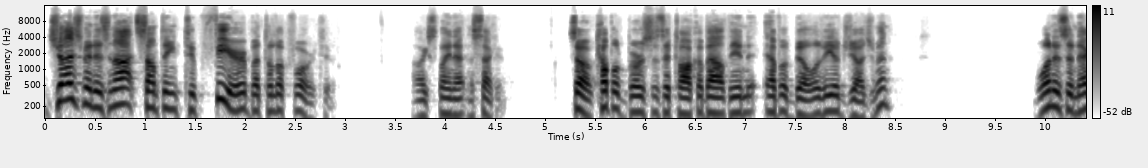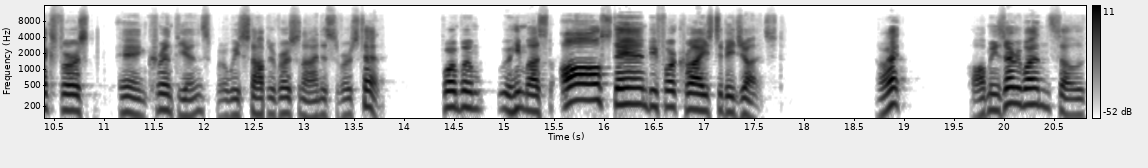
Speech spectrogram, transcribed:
judgment is not something to fear, but to look forward to. I'll explain that in a second. So, a couple of verses that talk about the inevitability of judgment. One is the next verse in Corinthians, where we stopped at verse 9. This is verse 10. For we must all stand before Christ to be judged. All right? All means everyone, so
